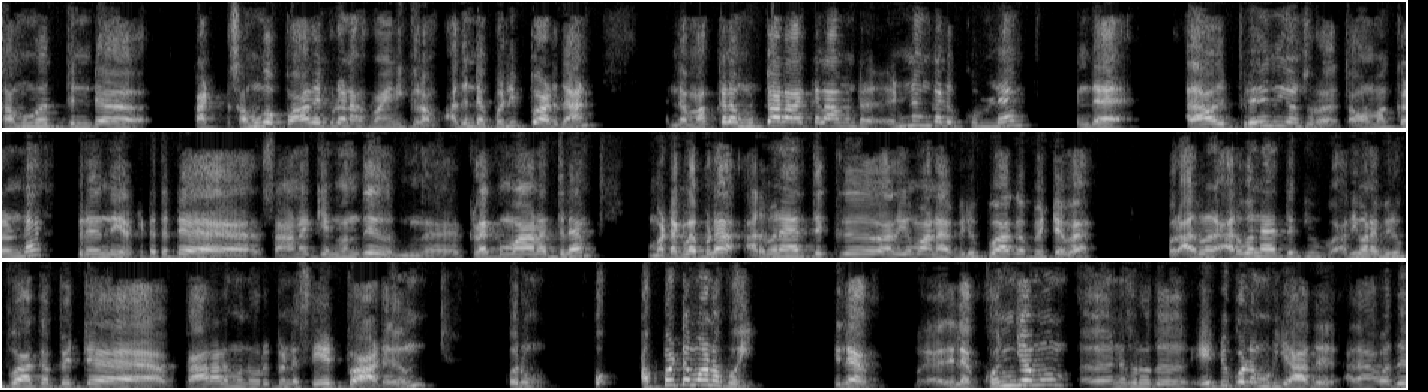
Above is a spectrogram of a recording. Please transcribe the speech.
சமூகத்தின் சமூக பாதைக்குள்ள நாங்கள் பயணிக்கிறோம். அதன் வெளிப்பாடு தான் இந்த மக்களை முட்டாளாக்கலாம் என்ற எண்ணங்களுக்குள்ள இந்த அதாவது பிரதிநிதிகள் சொல்றாரு. தமிழ் மக்கள்ட பிரதிநிதிகள். கிட்டத்தட்ட சாணக்கியன் வந்து கிழக்கு மாகாணத்துல மட்டக்களப்புல அறுபதாயிரத்துக்கு அதிகமான விருப்பாக பெற்றவர். ஒரு அறுபது அறுபதாயிரத்துக்கு அதிகமான விருப்பாக பெற்ற பாராளுமன்ற உறுப்பினர் செயற்பாடு ஒரு அப்பட்டமான பொய். இதுல இதுல கொஞ்சமும் என்ன சொல்றது ஏற்றுக்கொள்ள முடியாது. அதாவது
